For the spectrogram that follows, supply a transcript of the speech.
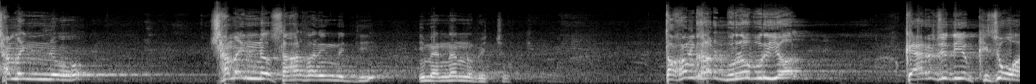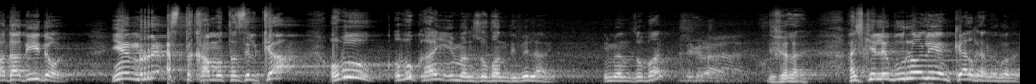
সামান্য সামান্য সার পানির মধ্যে ইমান নান্ন বেচ্ছ তখনকার বুড়ো বুড়িও কার যদি কিছু ওয়াদা দিয়ে দেয়, ইয়েন রে কামত আছিল ক্যা? অবুক অবুক হাই, ইমান জোবান দিবে লাই। ইমান জোবান দিবে লাই। আজকাল বুড়ো লিয়েন খেয়াল কেন করে?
